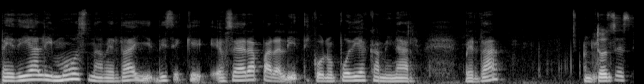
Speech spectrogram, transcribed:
pedía limosna, ¿verdad? Y dice que, o sea, era paralítico, no podía caminar, ¿verdad? Entonces,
